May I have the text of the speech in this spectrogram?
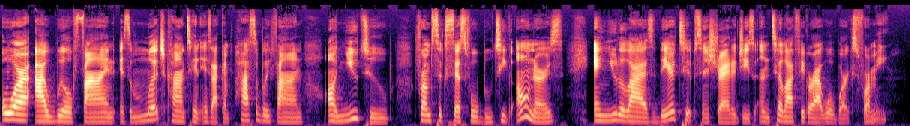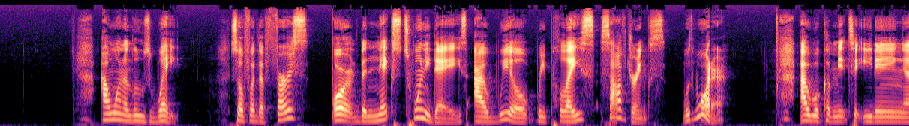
Or I will find as much content as I can possibly find on YouTube from successful boutique owners and utilize their tips and strategies until I figure out what works for me. I want to lose weight. So for the first or the next 20 days, I will replace soft drinks with water. I will commit to eating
